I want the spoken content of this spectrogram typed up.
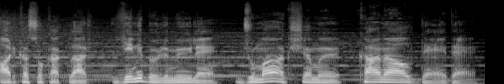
Arka Sokaklar yeni bölümüyle Cuma akşamı Kanal D'de.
